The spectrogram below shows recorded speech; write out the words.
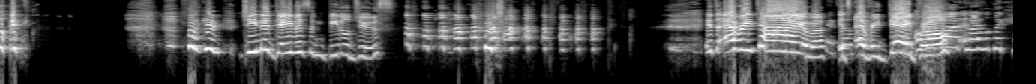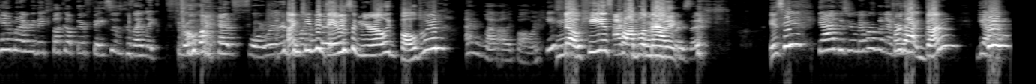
like fucking Geena Davis and Beetlejuice? It's every time. It's It's, so- every day, Oh bro. my god, and I look like him whenever they fuck up their faces because I like throw my head forward. I'm Geena Davis and you're Alec Baldwin? I love Alec Baldwin. He's No, he is actually going to problematic. Is he? Yeah, because remember whenever For that gun? Yeah, thing?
